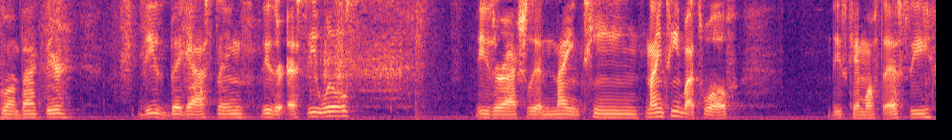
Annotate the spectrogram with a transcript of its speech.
going back there. These big ass things, these are SE wheels. These are actually a 19, 19 by 12. These came off the SC.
